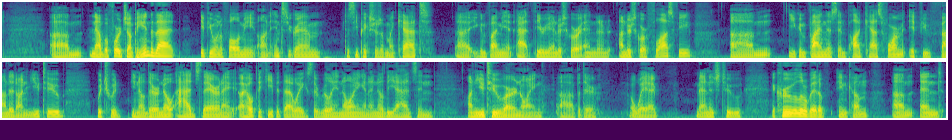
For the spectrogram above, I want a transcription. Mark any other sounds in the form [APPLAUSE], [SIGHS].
Um, now, before jumping into that, if you want to follow me on Instagram to see pictures of my cats, uh, you can find me at, at theory underscore and underscore philosophy. Um, you can find this in podcast form if you found it on YouTube, which would, you know, there are no ads there. And I, I hope to keep it that way because they're really annoying. And I know the ads in on YouTube are annoying, uh, but they're a way I managed to accrue a little bit of income. Um, and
